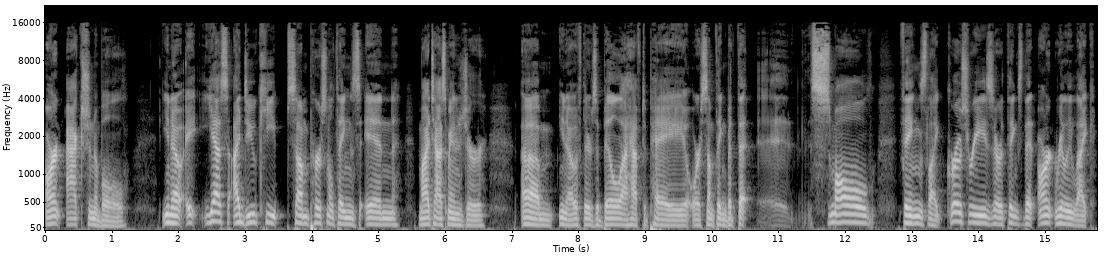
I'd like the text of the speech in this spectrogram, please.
aren't actionable. You know, yes, I do keep some personal things in my task manager um, you know, if there's a bill I have to pay or something, but that uh, small things like groceries or things that aren't really like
